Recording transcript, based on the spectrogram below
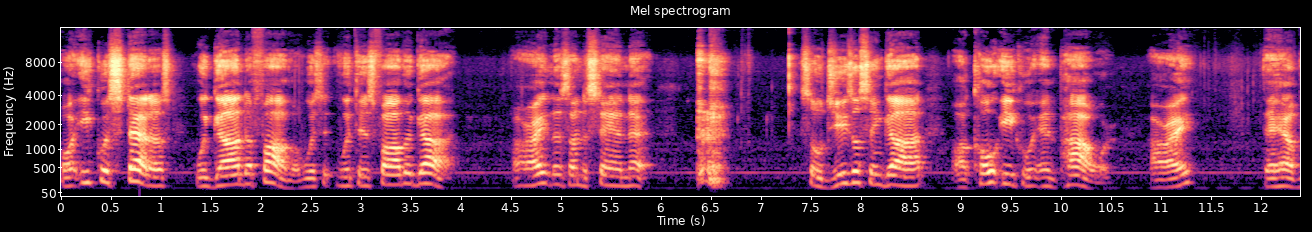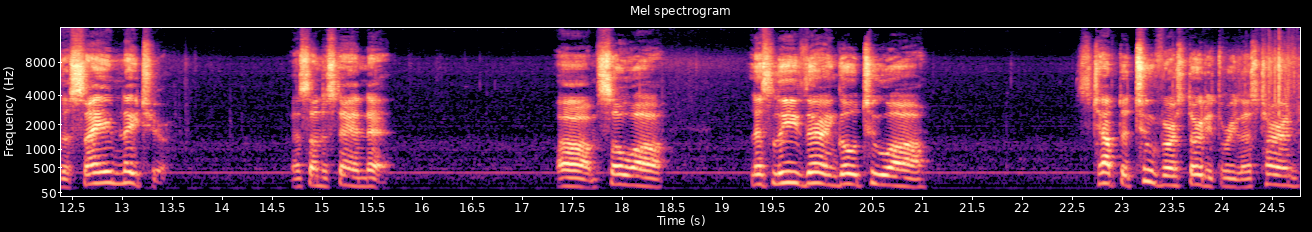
or equal status with God the Father, with, with his Father God. All right, let's understand that. so Jesus and God are co-equal in power. All right, they have the same nature. Let's understand that. Um, so uh, let's leave there and go to uh, chapter 2, verse 33. Let's turn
